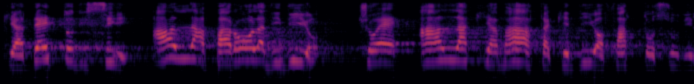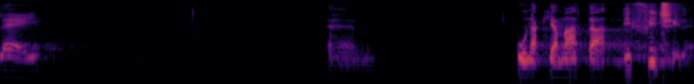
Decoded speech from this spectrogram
che ha detto di sì alla parola di Dio, cioè alla chiamata che Dio ha fatto su di lei, ehm, una chiamata difficile,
